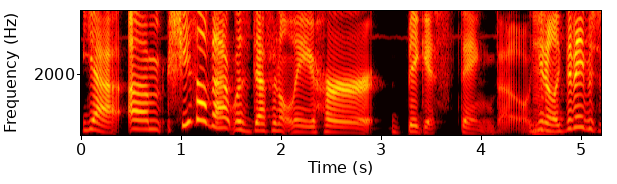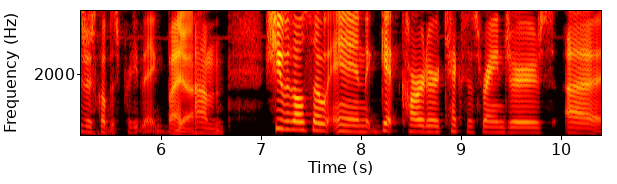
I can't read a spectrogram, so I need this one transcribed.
Yeah, um, she saw that was definitely her biggest thing, though. You Mm. know, like the Babysitters Club is pretty big, but Yeah. um, she was also in Get Carter, Texas Rangers. Uh,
